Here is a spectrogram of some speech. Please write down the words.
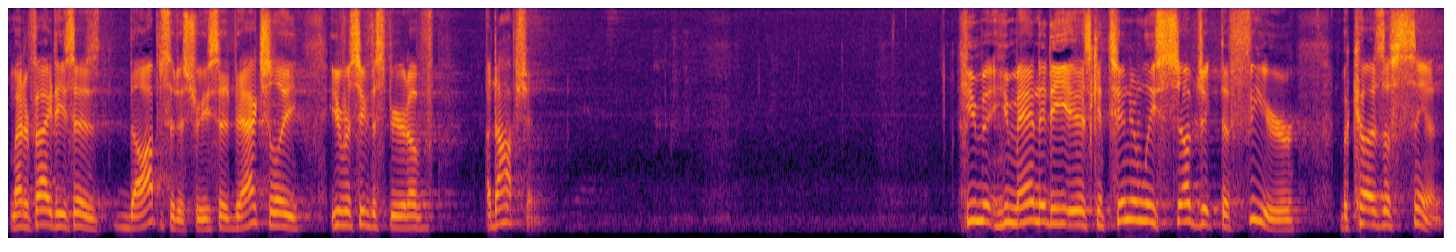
Matter of fact, he says the opposite is true. He said, actually, you received the spirit of adoption. Human, humanity is continually subject to fear because of sin.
